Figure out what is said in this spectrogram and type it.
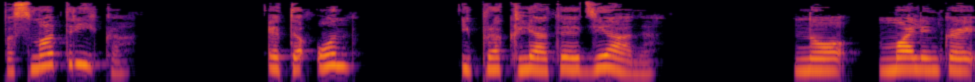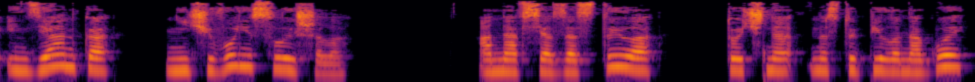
посмотри-ка, это он и проклятая Диана». Но маленькая индианка ничего не слышала. Она вся застыла, точно наступила ногой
